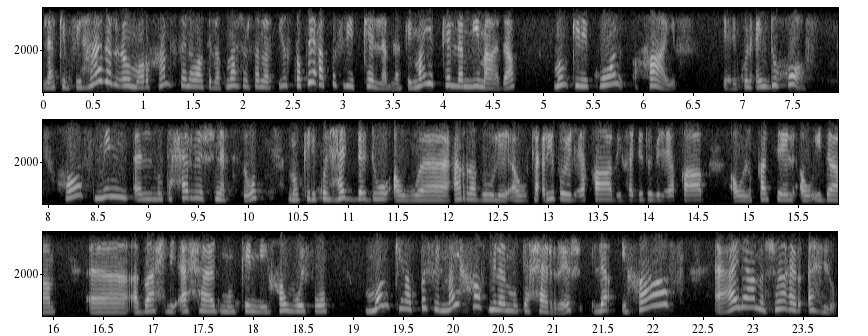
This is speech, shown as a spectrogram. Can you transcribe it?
لكن في هذا العمر خمس سنوات إلى 12 سنة يستطيع الطفل يتكلم لكن ما يتكلم لماذا؟ ممكن يكون خايف يعني يكون عنده خوف. خوف من المتحرش نفسه. ممكن يكون هددوا أو عرضوا أو تعريضه للعقاب يهددوا بالعقاب أو القتل أو إذا آه، أباح لأحد ممكن يخوفه. ممكن الطفل ما يخاف من المتحرش لا يخاف على مشاعر أهله.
